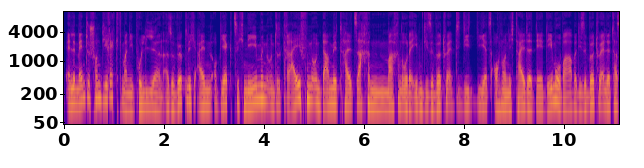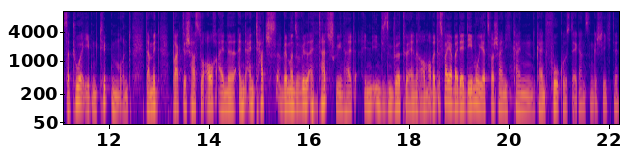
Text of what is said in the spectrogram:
Elemente schon direkt manipulieren, also wirklich ein Objekt sich nehmen und greifen und damit halt Sachen machen oder eben diese virtuelle, die, die jetzt auch noch nicht Teil der, der Demo war, aber diese virtuelle Tastatur eben tippen und damit praktisch hast du auch eine, ein, ein Touch, wenn man so will, ein Touchscreen halt in, in diesem virtuellen Raum. Aber das war ja bei der Demo jetzt wahrscheinlich kein, kein Fokus der ganzen Geschichte.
